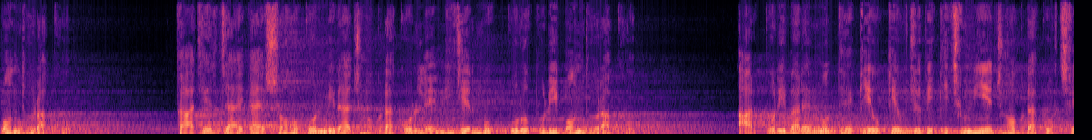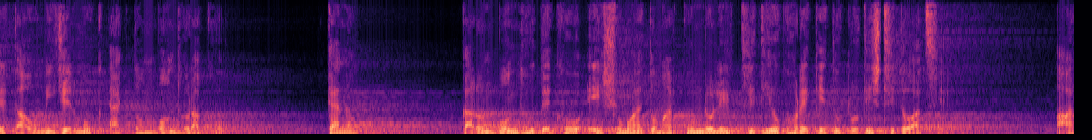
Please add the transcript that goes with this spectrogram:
বন্ধ রাখো। কাজের জায়গায় সহকর্মীরা ঝগড়া করলে নিজের মুখ পুরোপুরি বন্ধ রাখো। আর পরিবারের মধ্যে কেউ কেউ যদি কিছু নিয়ে ঝগড়া করছে, তাও নিজের মুখ একদম বন্ধ রাখো। কেন? কারণ বন্ধু, দেখো, এই সময় তোমার কুণ্ডলীর তৃতীয় ঘরে কেতু প্রতিষ্ঠিত আছে। আর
